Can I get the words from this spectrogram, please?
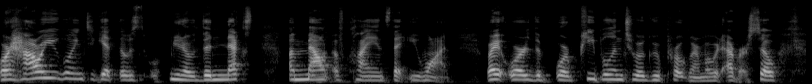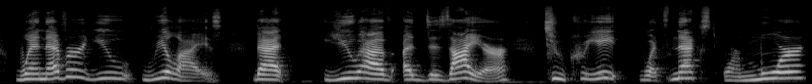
or how are you going to get those you know the next amount of clients that you want right or the or people into a group program or whatever so whenever you realize that you have a desire to create what's next or more,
